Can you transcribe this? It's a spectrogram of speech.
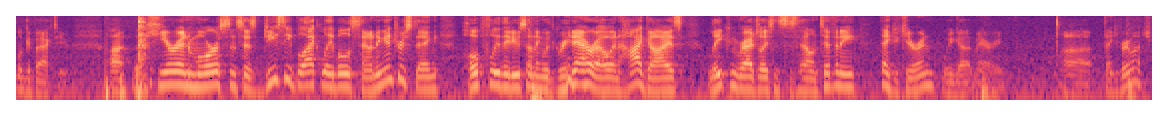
We'll get back to you. Uh, Kieran Morrison says DC Black Label is sounding interesting. Hopefully they do something with Green Arrow. And hi guys, late congratulations to Sal and Tiffany. Thank you, Kieran. We got married. Uh, thank you very much.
